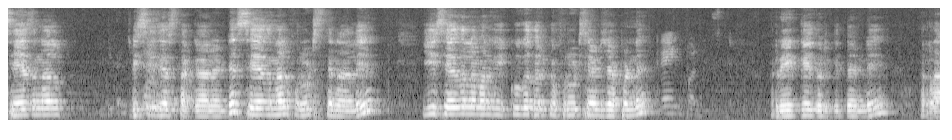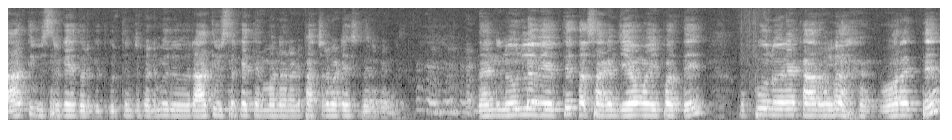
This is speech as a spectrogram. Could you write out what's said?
సీజనల్ డిసీజెస్ తగ్గాలంటే సీజనల్ ఫ్రూట్స్ తినాలి. ఈ సీజన్లో మనకు ఎక్కువగా దొరికే ఫ్రూట్స్ ఏంటి చెప్పండి? రేగి పళ్ళు రేగ్గాయ దొరికిద్దండి. రాతి ఉసిరికాయ దొరికింది. గుర్తుంచుకోండి మీరు రాతి ఉసిరికాయ తినమన్నారని పచ్చడి పట్టేసి తినకండి. దాన్ని నూనెలో వేపితే సగం జీవం అయిపోద్ది. ఉప్పు నూనె కారంలో ఊరెత్తే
